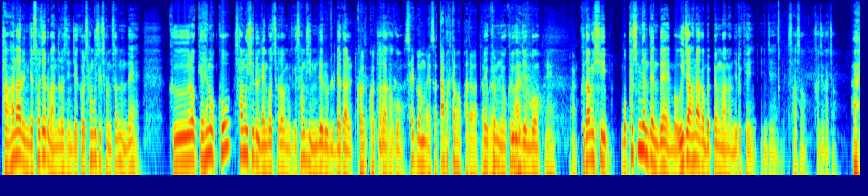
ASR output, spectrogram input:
방 하나를 이제 서재로 만들어서 이제 그걸 사무실처럼 썼는데 그렇게 해놓고 사무실을 낸 것처럼 이렇게 사무실 임대료를 매달 거, 받아가고 세금에서 따박따박 받아갔다고요. 네, 그럼요. 그리고 아이고, 이제 뭐그 예. 그 당시 뭐 80년대인데 뭐 의자 하나가 몇 백만 원 이렇게 이제 사서 가져가죠. 아휴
